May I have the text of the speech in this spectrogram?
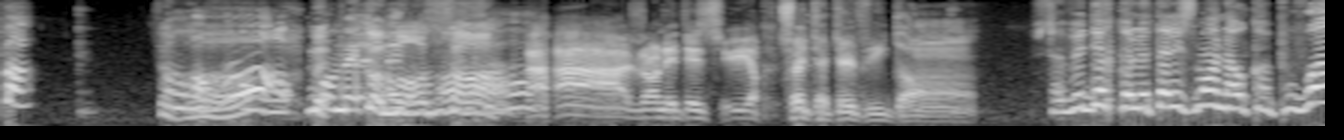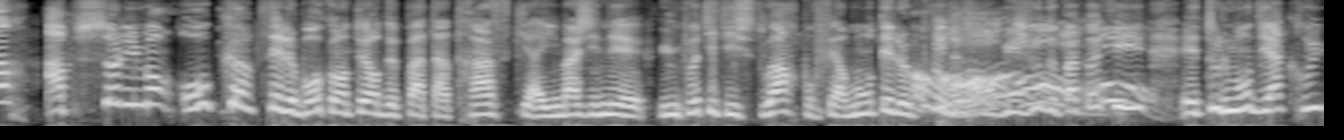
pas. Oh, mais, comment ça? Ah, ah, J'en étais sûr, c'était évident. Ça veut dire que le talisman n'a aucun pouvoir? Absolument aucun. C'est le brocanteur de patatras qui a imaginé une petite histoire pour faire monter le prix de son bijou de pacotille. Et tout le monde y a cru.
